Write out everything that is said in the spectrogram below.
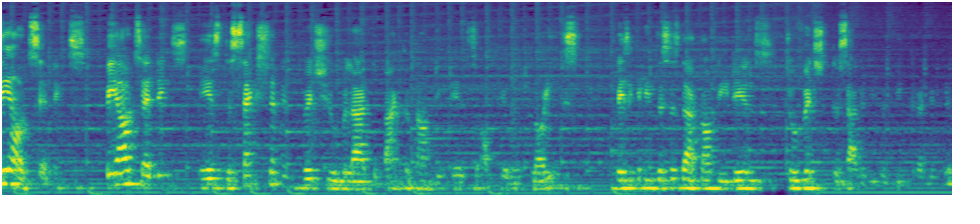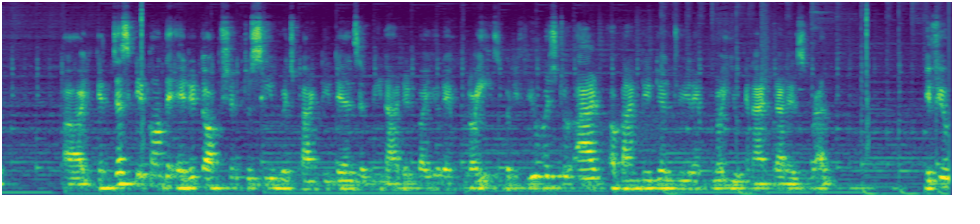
payout settings. Payout settings is the section in which you will add the bank account details of your employees. Basically, this is the account details to which the salary will be credited. Uh, you can just click on the edit option to see which bank details have been added by your employees. But if you wish to add a bank detail to your employee, you can add that as well. If you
